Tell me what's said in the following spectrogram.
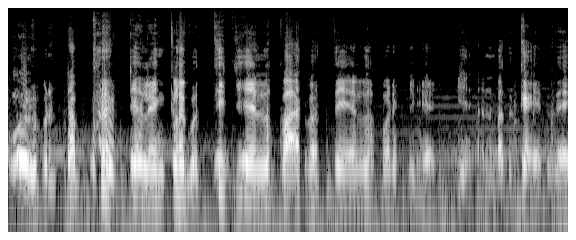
ಮೂರು ಟಪ್ಪರಟ್ಟಿಯಲ್ಲ ಎಂಕಲ ಗೊತ್ತಿಜ್ಜಿ ಎಲ್ಲ ಪಾರ್ವತಿ ಎಲ್ಲ ಪೊರಲಿ ನನ್ನ ಬದುಕ ಇರದೆ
